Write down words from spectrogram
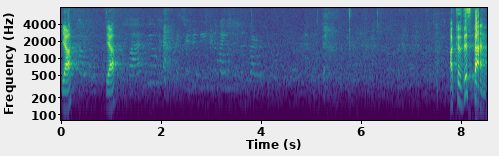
Yeah, yeah. Up to this band.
